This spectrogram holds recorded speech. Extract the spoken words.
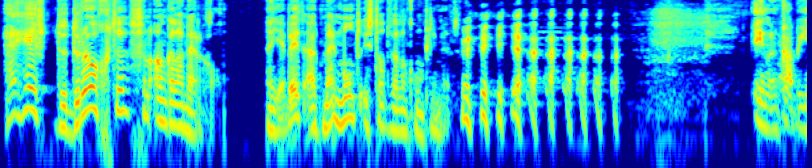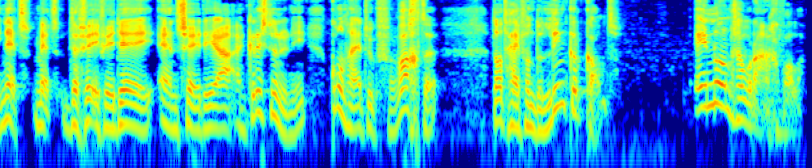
Hij heeft de droogte van Angela Merkel. En jij weet, uit mijn mond is dat wel een compliment. In een kabinet met de VVD en CDA en ChristenUnie kon hij natuurlijk verwachten dat hij van de linkerkant enorm zou worden aangevallen.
